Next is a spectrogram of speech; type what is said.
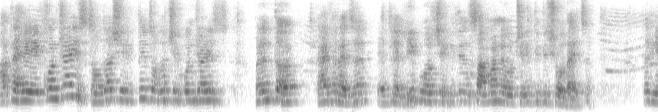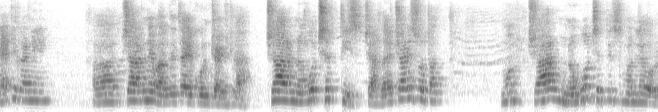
आता हे एकोणचाळीस चौदाशे एक ते चौदाशे एकोणचाळीस पर्यंत काय करायचं? यातले लीप वर्ष किती सामान्य वर्ष किती ते शोधायचं. तर या ठिकाणी चारने भागायचा एकोणचाळीसला. चार नव्वद छत्तीस. चार दहा चाळीस होतात. मग चार नव्वद छत्तीस म्हणल्यावर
